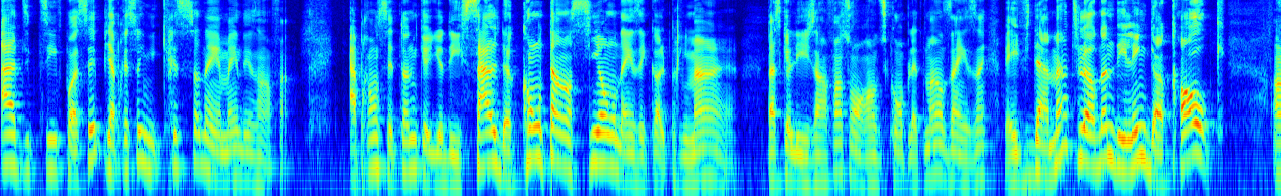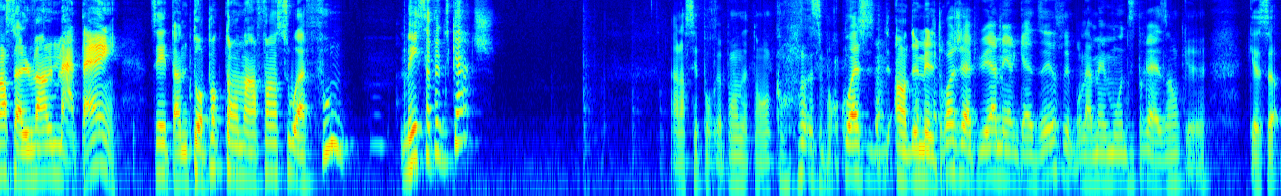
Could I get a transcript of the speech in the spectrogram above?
addictive possible, puis après ça, ils crissent ça dans les mains des enfants. Après, on s'étonne qu'il y a des salles de contention dans les écoles primaires parce que les enfants sont rendus complètement zinzin. Mais évidemment, tu leur donnes des lignes de coke en se levant le matin. Tu sais, étonne-toi pas que ton enfant soit fou. Mais ça fait du cash. Alors, c'est pour répondre à ton... C'est pourquoi, en 2003, j'ai appuyé à Mergadir. C'est pour la même maudite raison que, que ça.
